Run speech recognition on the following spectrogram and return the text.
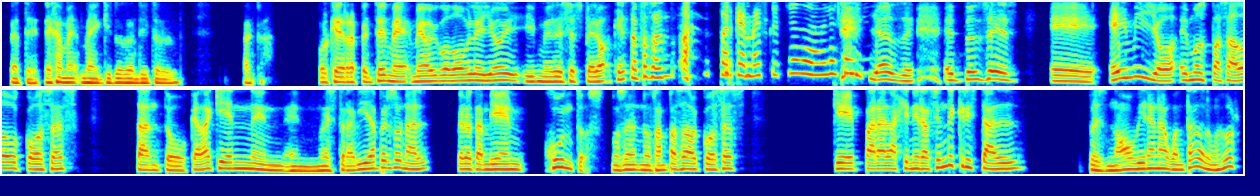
espérate, déjame, me quito tantito el, acá. Porque de repente me, me oigo doble yo y, y me desespero. ¿Qué está pasando? Porque me escuché doble sonido. ya sé. Entonces, eh, Amy y yo hemos pasado cosas, tanto cada quien en, en nuestra vida personal, pero también juntos. Nos, nos han pasado cosas que para la generación de cristal, pues no hubieran aguantado a lo mejor.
